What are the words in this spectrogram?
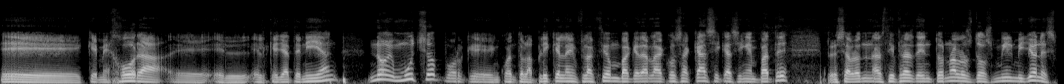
eh, que mejora eh, el, el que ya tenían. No en mucho, porque en cuanto le apliquen la inflación va a quedar la cosa casi, casi en empate, pero se hablan de unas cifras de en torno a los 2.000 millones,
